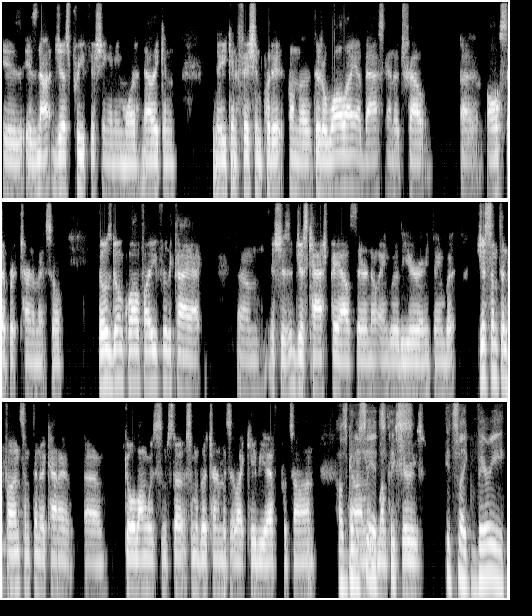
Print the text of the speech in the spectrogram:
is is not just pre-fishing anymore. Now they can, you know, you can fish and put it on the. There's a walleye, a bass, and a trout, uh, all separate tournaments. So those don't qualify you for the kayak. Um, it's just just cash payouts there, no angler of the year or anything, but just something fun, something to kind of uh, go along with some stuff, some of the tournaments that like KBF puts on. I was going to um, say it's, monthly it's, series. It's like very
